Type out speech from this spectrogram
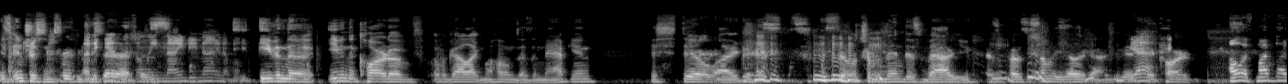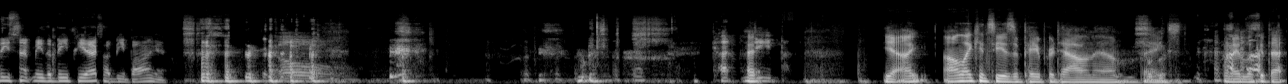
It's interesting too. But you say again, there's only 'cause 99 of them. even the even the card of of a guy like Mahomes as a napkin is still like it's still a tremendous value as opposed to some of the other guys. You get Yeah. their card. Oh, if my buddy sent me the BPX, I'd be buying it. Oh. Cut I- deep. Yeah, I all I can see is a paper towel now. Thanks. when I look at that,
